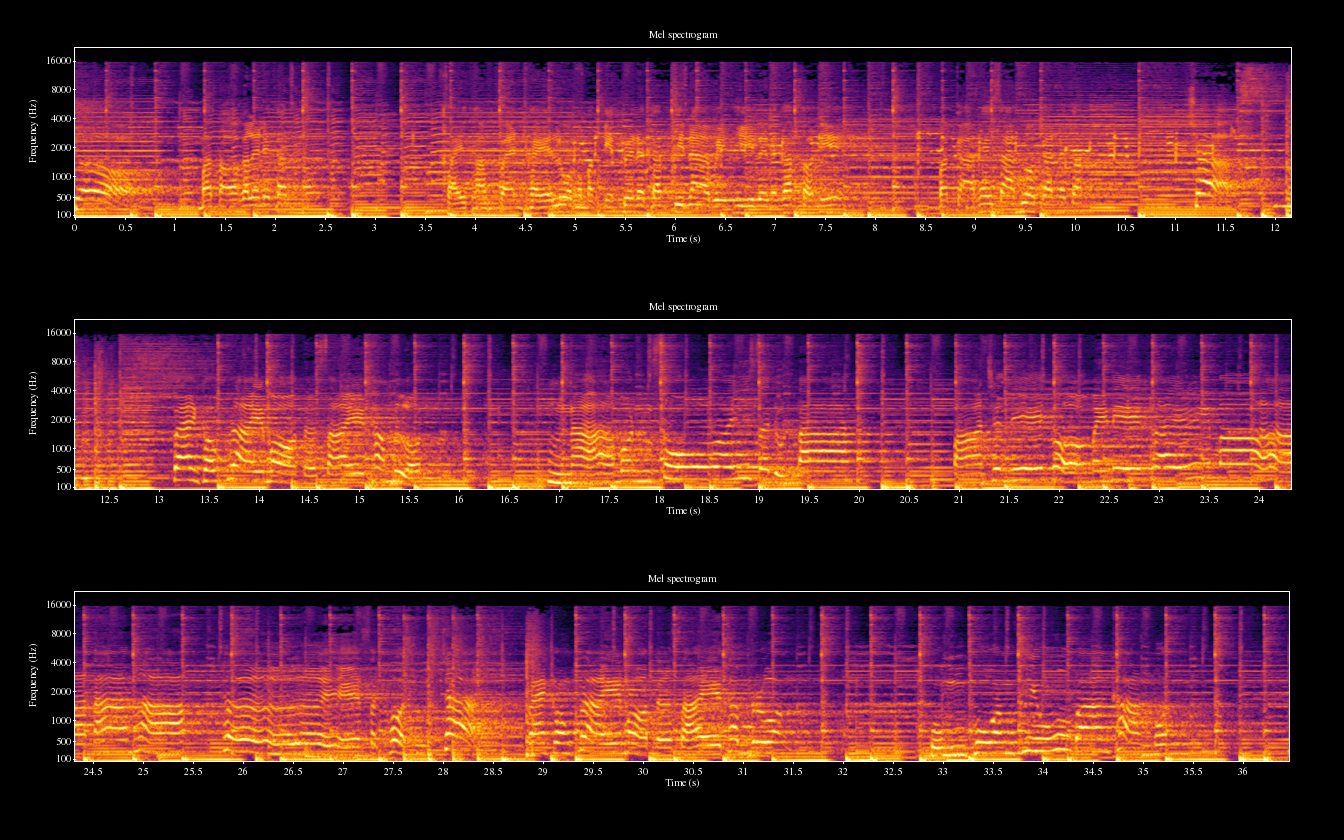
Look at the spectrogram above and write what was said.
ชอบมาต่อกันเลยนะครับ ใครทำแฟนใครล่วงมาเก็บด้วยนะครับ ที่หน้าเวทีเลยนะครับ ตอนนี้ประกาศให้ทราบทั่วกันนะครับชอบแฟนของใครมอเตอร์ไซค์ทำหล่น หน้ามนสวยสะดุดตาป่านชนี ฟนของใครมอเตอร์ไซค์ทำร่วงปุ่มพวงผิวบางข้างมน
